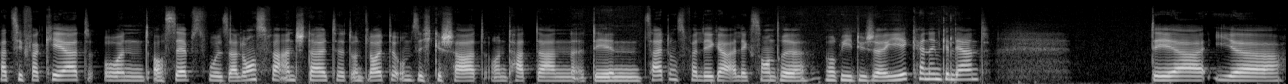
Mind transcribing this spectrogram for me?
hat sie verkehrt und auch selbst wohl Salons veranstaltet und Leute um sich geschart und hat dann den Zeitungsverleger Alexandre Henri Dujaillet kennengelernt, der ihr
